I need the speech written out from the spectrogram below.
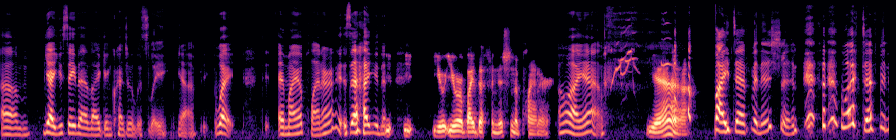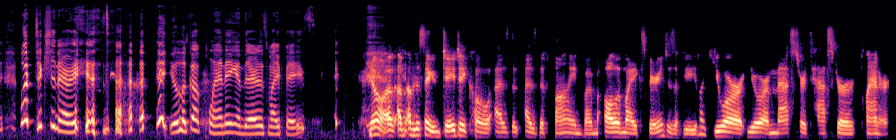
Um yeah, you say that like incredulously. Yeah. Wait, am I a planner? Is that how you know? you, you you are by definition a planner. Oh, I am. Yeah. By definition. What defini what dictionary is that? You look up planning and there is my face. No, I'm I'm just saying JJ Co as the as defined by all of my experiences of you. Like you are you are a master tasker planner.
